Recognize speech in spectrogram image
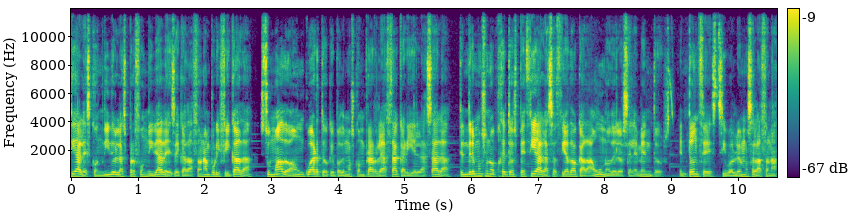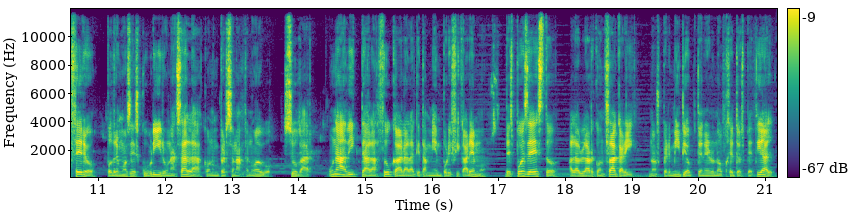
especial escondido en las profundidades de cada zona purificada, sumado a un cuarto que podemos comprarle a Zachary en la sala, tendremos un objeto especial asociado a cada uno de los elementos. Entonces, si volvemos a la zona cero, podremos descubrir una sala con un personaje nuevo, Sugar, una adicta al azúcar a la que también purificaremos. Después de esto, al hablar con Zachary, nos permite obtener un objeto especial,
